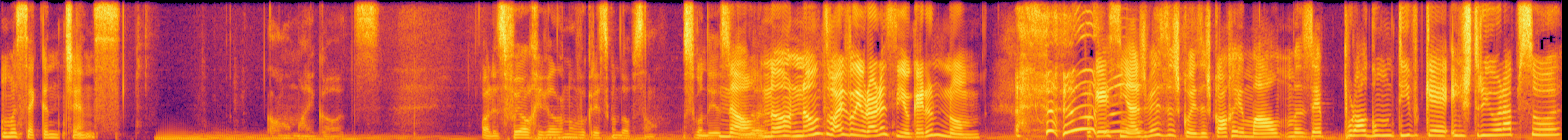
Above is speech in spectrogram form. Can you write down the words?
uma second chance. Oh my god. Olha, se foi horrível, eu não vou querer a segunda opção. Segunda e a Não, segunda. não, não te vais livrar assim, eu quero um nome. Porque é assim, às vezes as coisas correm mal, mas é por algum motivo que é exterior à pessoa,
